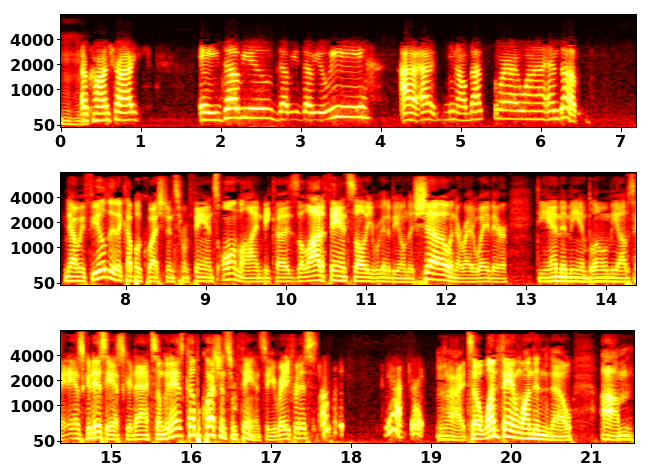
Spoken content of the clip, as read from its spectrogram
Mhm. a contract, AEW, WWE. I, I, you know, that's where I want to end up. Now we fielded a couple of questions from fans online because a lot of fans saw you were going to be on the show, and they're right away they're DMing me and blowing me up saying, "Ask her this, ask her that." So I'm going to ask a couple questions from fans. Are you ready for this? Okay. Yeah, right. All right. So one fan wanted to know um,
